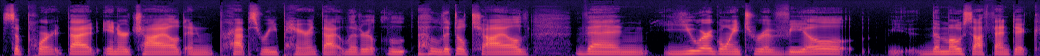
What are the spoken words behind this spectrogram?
support that inner child and perhaps reparent that little, little child, then you are going to reveal the most authentic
